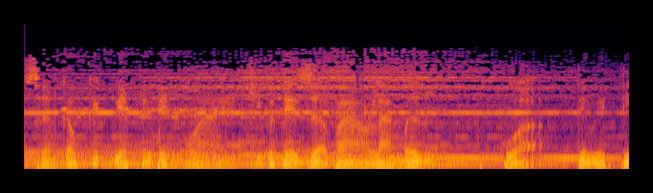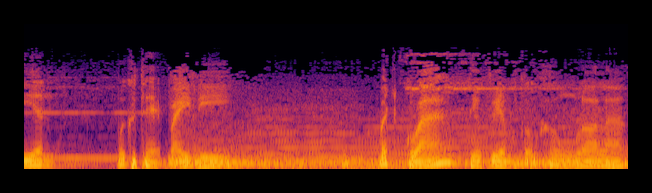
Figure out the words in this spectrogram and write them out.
Sơn Cốc cách biệt với bên ngoài Chỉ có thể dựa vào Lam ưng của Tiểu Y Tiên Mới có thể bay đi. Bất quá, tiêu viêm cũng không lo lắng.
